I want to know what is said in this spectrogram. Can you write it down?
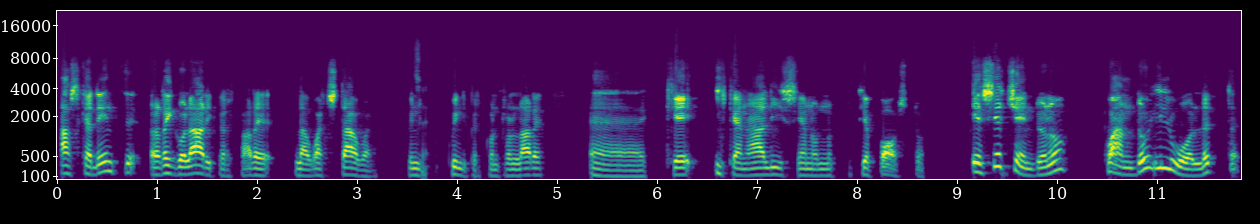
a scadenze regolari per fare la watchtower, quindi, sì. quindi per controllare eh, che i canali siano tutti a posto e si accendono quando il wallet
